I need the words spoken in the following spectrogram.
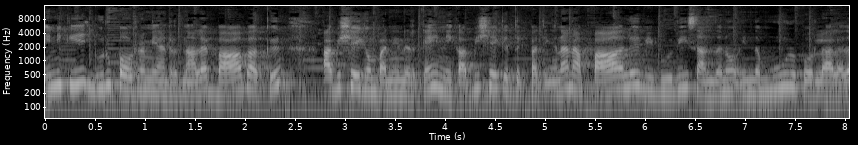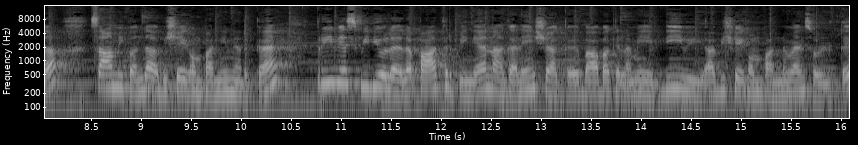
இன்றைக்கி குரு பௌர்ணமியான்றதுனால பாபாவுக்கு அபிஷேகம் பண்ணின்னு இருக்கேன். இன்றைக்கி அபிஷேகத்துக்கு பார்த்திங்கன்னா நான் பால் விபூதி சந்தனம் இந்த மூணு பொருளால் தான் சாமிக்கு வந்து அபிஷேகம் பண்ணின்னு இருக்கேன். ப்ரீவியஸ் வீடியோவில் எல்லாம் பார்த்துருப்பீங்க. நான் கணேஷாக்கு பாபாக்கு எல்லாமே எப்படி அபிஷேகம் பண்ணுவேன்னு சொல்லிட்டு.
